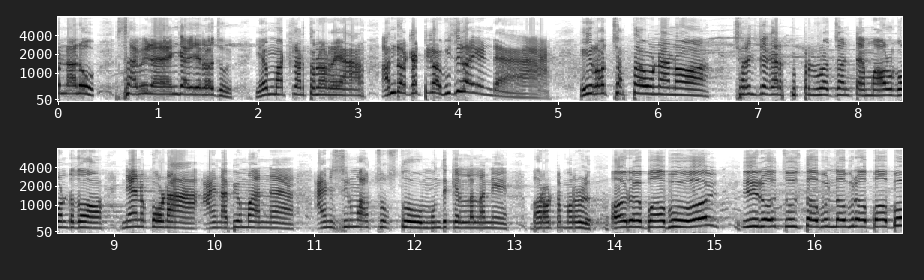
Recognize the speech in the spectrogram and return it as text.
ఉన్నాను. సవినయంగా ఈరోజు ఏం మాట్లాడుతున్నారయ్యా? అందరు గట్టిగా విజులయ్యండి ఈరోజు చెప్తా ఉన్నాను చిరంజీవి గారి పుట్టినరోజు అంటే మామూలుగా ఉండదు. నేను కూడా ఆయన అభిమాన్ని ఆయన సినిమాలు చూస్తూ ముందుకెళ్ళాలని మరొకటి మరొకటి. అరే బాబు ఈరోజు ఈ రోజు చూస్తా ఉన్నావురా బాబు.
